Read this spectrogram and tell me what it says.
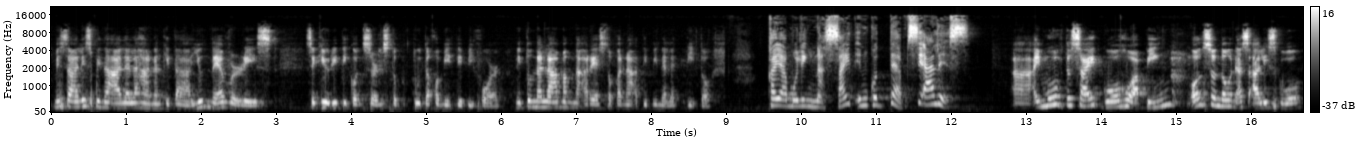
Miss Alice, pinaalalahanan kita, you never raised security concerns to, to the committee before. Nito na lamang na aresto ka na at ipinalat dito. Kaya muling na-cite in contempt si Alice. Uh, I move to cite Guo Huaping, also known as Alice Guo,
